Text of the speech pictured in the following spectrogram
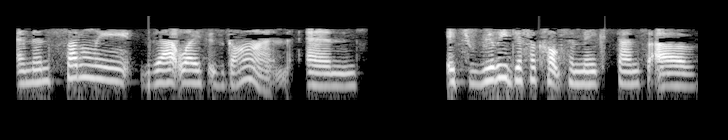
And then suddenly that life is gone and it's really difficult to make sense of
